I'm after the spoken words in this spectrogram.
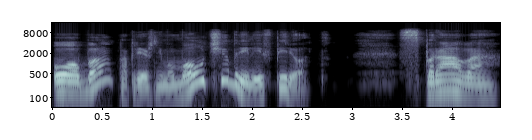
оба, по-прежнему молча, брели вперед. Справа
